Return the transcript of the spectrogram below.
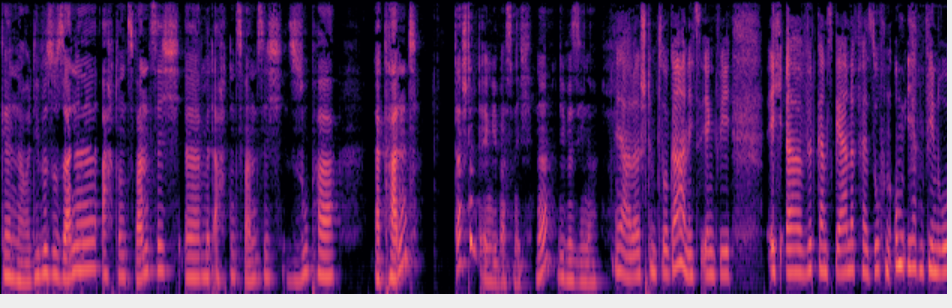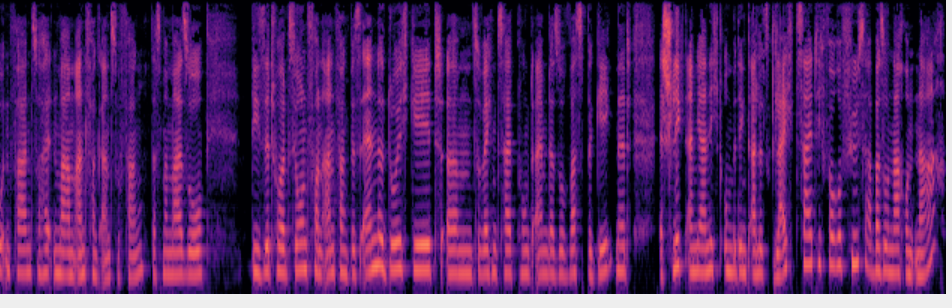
Genau, liebe Susanne, 28 äh, mit 28 super erkannt. Da stimmt irgendwie was nicht, ne, liebe Sina? Ja, da stimmt so gar nichts irgendwie. Ich äh, würde ganz gerne versuchen, um irgendwie einen roten Faden zu halten, mal am Anfang anzufangen, dass man mal so die Situation von Anfang bis Ende durchgeht, ähm, zu welchem Zeitpunkt einem da so was begegnet. Es schlägt einem ja nicht unbedingt alles gleichzeitig vor die Füße, aber so nach und nach.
